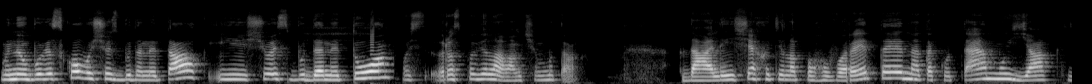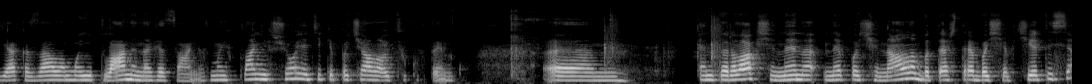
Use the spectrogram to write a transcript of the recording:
Мене обов'язково щось буде не так і щось буде не то. Ось розповіла вам, чому так. Далі ще хотіла поговорити на таку тему, як я казала, мої плани на в'язання. З моїх планів, що я тільки почала оцю ковтинку. Ем... Ентерлак ще не не починала, бо теж треба ще вчитися,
